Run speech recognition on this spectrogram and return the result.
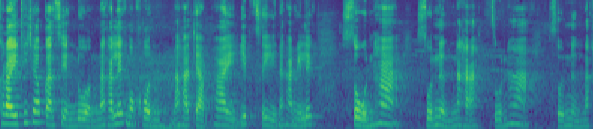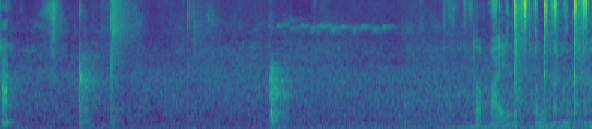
ใครที่ชอบการเสี่ยงดวงนะคะ เลขมงคลนะคะ จากไพ่ยิปซีนะคะ มีเลข 0 5 0 1 นะคะ 0 5 0 1 นะคะต่อไปคนวันอังคาร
